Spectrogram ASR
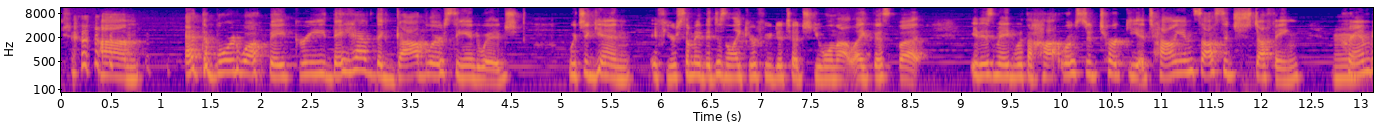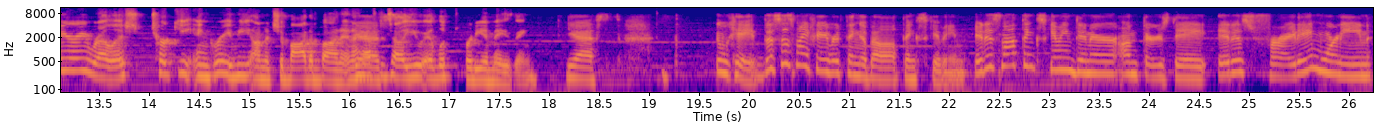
um, at the Boardwalk Bakery, they have the gobbler sandwich, which again, if you're somebody that doesn't like your food to touch, you will not like this, but it is made with a hot roasted turkey, Italian sausage stuffing, Mm. cranberry relish, turkey, and gravy on a ciabatta bun. And I have to tell you, it looked pretty amazing. Yes. Okay, this is my favorite thing about Thanksgiving. It is not Thanksgiving dinner on Thursday. It is Friday morning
